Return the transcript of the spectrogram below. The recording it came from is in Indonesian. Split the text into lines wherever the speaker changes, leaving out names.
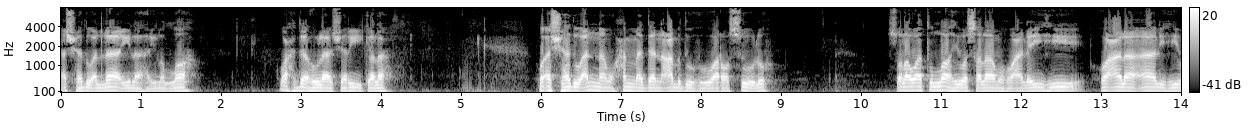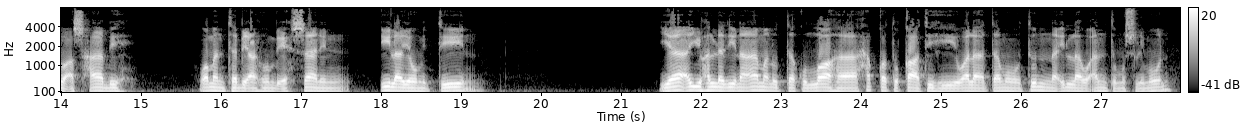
أشهد أن لا إله إلا الله وحده لا شريك له وأشهد أن محمدا عبده ورسوله صلوات الله وسلامه عليه وعلى آله وأصحابه ومن تبعهم بإحسان إلى يوم الدين. يا أيها الذين آمنوا اتقوا الله حق تقاته ولا تموتن إلا وأنتم مسلمون.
